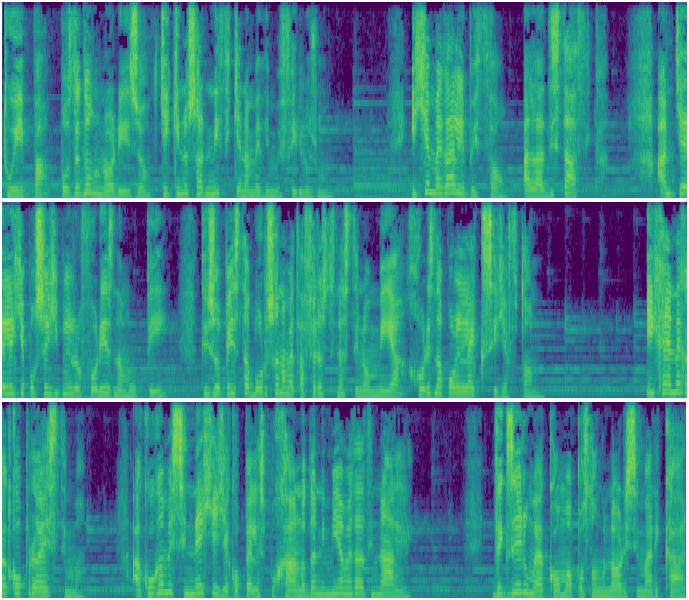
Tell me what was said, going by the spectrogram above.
Του είπα πως δεν τον γνωρίζω και εκείνος αρνήθηκε να με δει με φίλους μου. Είχε μεγάλη πειθό, αλλά αντιστάθηκα. Αν και έλεγε πως έχει πληροφορίες να μου πει, τις οποίες θα μπορούσα να μεταφέρω στην αστυνομία χωρίς να πω λέξη γι' αυτόν. Είχα ένα κακό προέστημα. Ακούγαμε συνέχεια για κοπέλες που χάνονταν η μία μετά την άλλη. Δεν ξέρουμε ακόμα πώς τον γνώρισε η Μαρικάρ.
